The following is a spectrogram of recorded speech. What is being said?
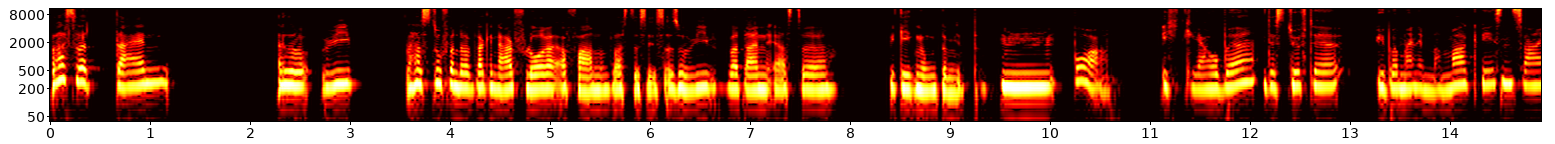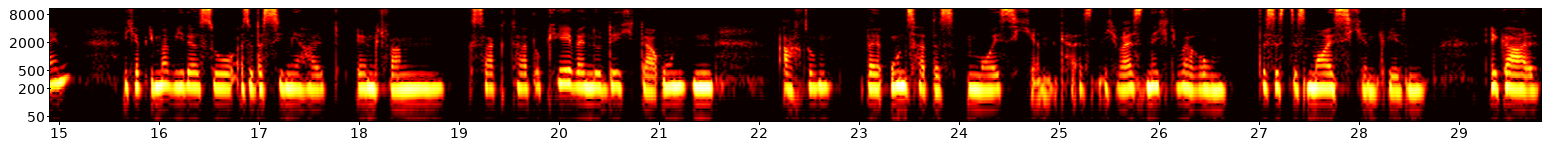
was war dein, also wie hast du von der Vaginalflora erfahren und was das ist? Also wie war deine erste Begegnung damit? Mm, boah, ich glaube, das dürfte über meine Mama gewesen sein. Ich habe immer wieder so, also dass sie mir halt irgendwann gesagt hat, okay, wenn du dich da unten, Achtung, bei uns hat das Mäuschen geheißen. Ich weiß nicht warum. Das ist das Mäuschen gewesen. Egal,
